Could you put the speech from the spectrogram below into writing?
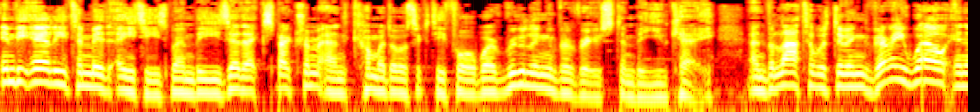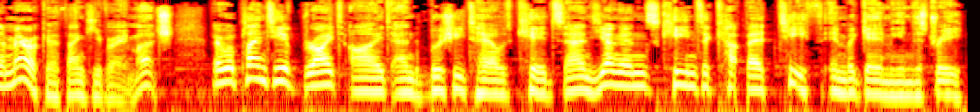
In the early to mid 80s, when the ZX Spectrum and Commodore 64 were ruling the roost in the UK, and the latter was doing very well in America, thank you very much, there were plenty of bright eyed and bushy tailed kids and young'uns keen to cut their teeth in the gaming industry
